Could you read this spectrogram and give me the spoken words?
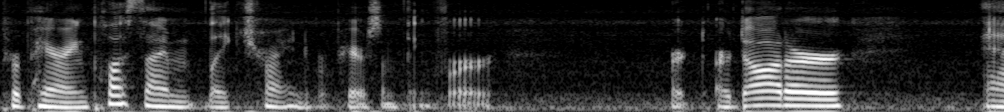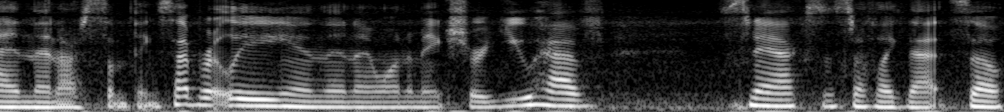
preparing. Plus, I'm like trying to prepare something for our, our daughter, and then us something separately, and then I want to make sure you have snacks and stuff like that. So,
